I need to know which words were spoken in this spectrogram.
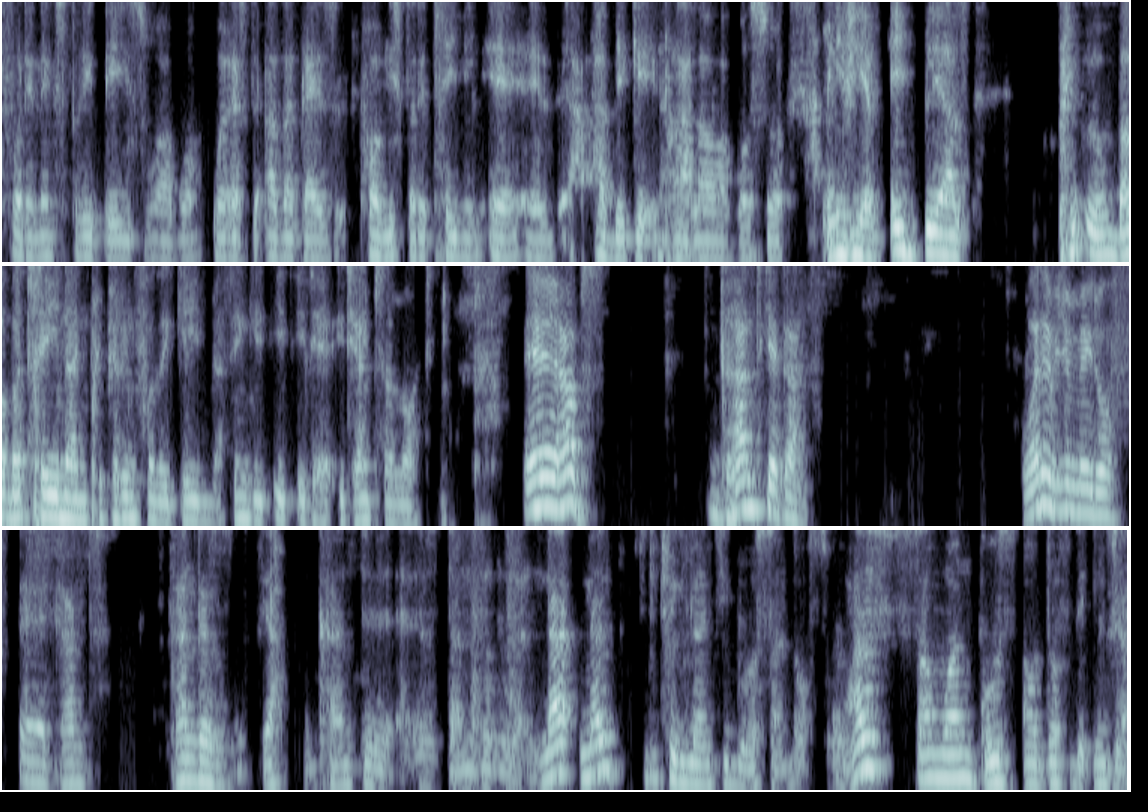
for the next three days whereas the other guys probably started training habeke uh, so I mean if you have eight players Baba trainer and preparing for the game I think it it, it, it helps a lot. Uh, Rabs Grant Keka what have you made of uh, Grant? Grant has yeah. Grant has done very well. Not not once someone goes out of the injury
